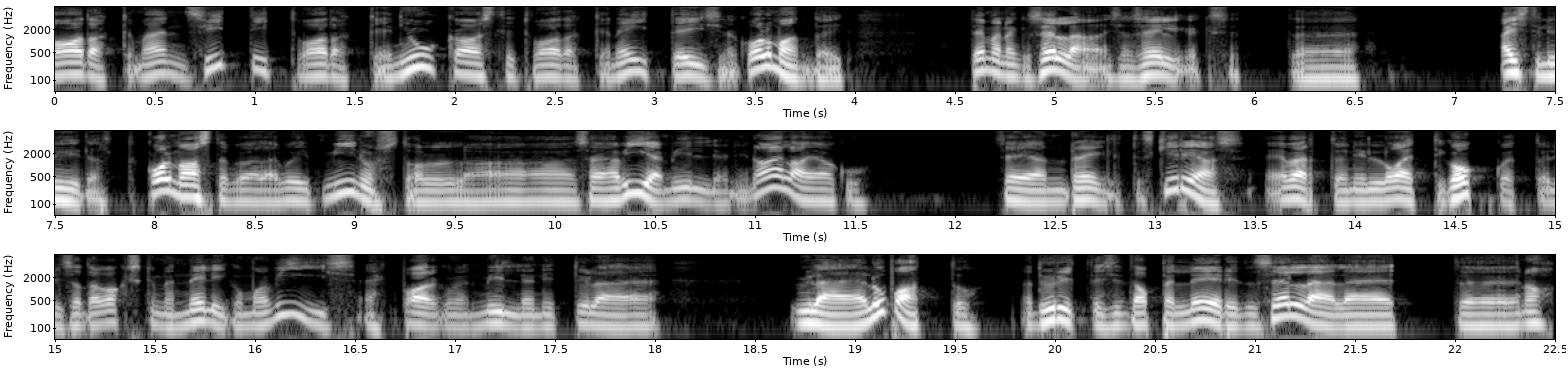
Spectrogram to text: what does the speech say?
vaadake Man Cityt, vaadake Newcastlit, vaadake neid, teisi ja kolmandaid, teeme nagu selle asja selgeks, et äh, hästi lühidalt, kolme aasta peale võib miinust olla saja viie miljoni naela jagu, see on reeglites kirjas, Evertonil loeti kokku, et oli sada kakskümmend neli koma viis ehk paarkümmend miljonit üle, üle lubatu, nad üritasid apelleerida sellele, et noh,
